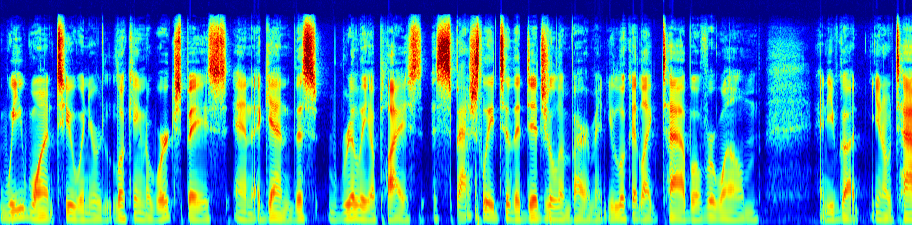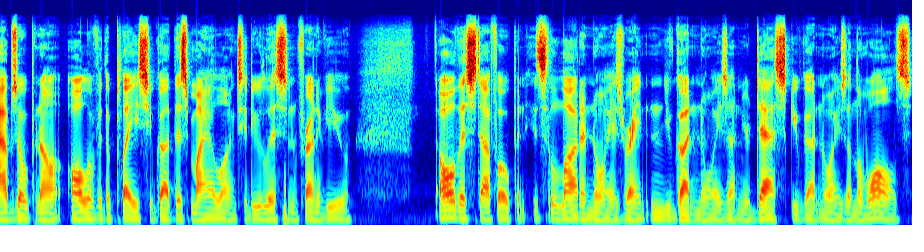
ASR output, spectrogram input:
we want to when you're looking at a workspace and again this really applies especially to the digital environment you look at like tab overwhelm and you've got you know tabs open all, all over the place. You've got this mile long to-do list in front of you. All this stuff open it's a lot of noise right? And you've got noise on your desk. You've got noise on the walls.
